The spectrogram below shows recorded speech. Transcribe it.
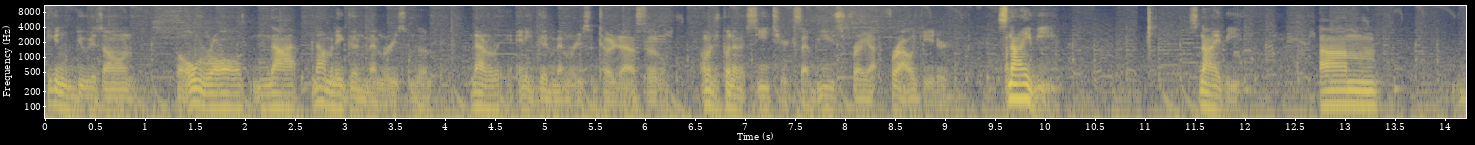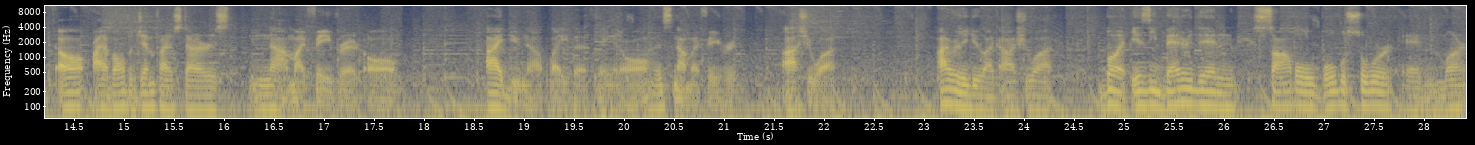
he can do his own, but overall, not not many good memories with him. Not really any good memories with Totodile, so I'm gonna just put him at C tier because I've used for, Feraligatr. Snivy. Snivy. Um, all, I have all the Gen 5 stars, not my favorite at all. I do not like that thing at all. It's not my favorite. Oshawott. I really do like Oshawott. But is he better than Sobble, Bulbasaur, and Mar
